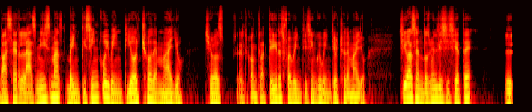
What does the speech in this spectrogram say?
va a ser las mismas 25 y 28 de mayo. Chivas el contra Tigres fue 25 y 28 de mayo. Chivas en 2017 l-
